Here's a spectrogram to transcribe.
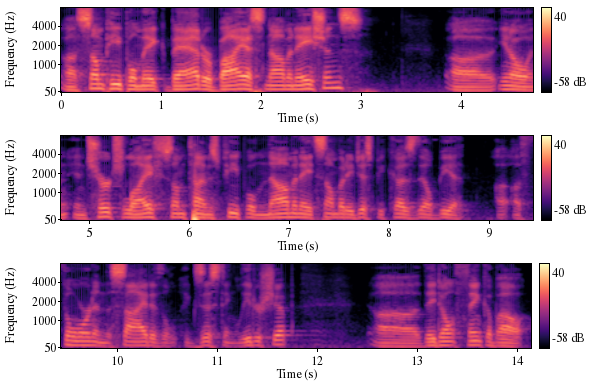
Uh, some people make bad or biased nominations. Uh, you know, in, in, church life, sometimes people nominate somebody just because they'll be a, a thorn in the side of the existing leadership. Uh, they don't think about,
